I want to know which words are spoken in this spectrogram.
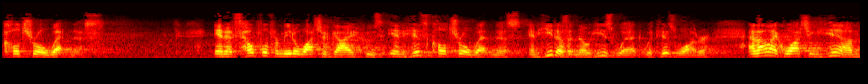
cultural wetness. And it's helpful for me to watch a guy who's in his cultural wetness and he doesn't know he's wet with his water. And I like watching him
